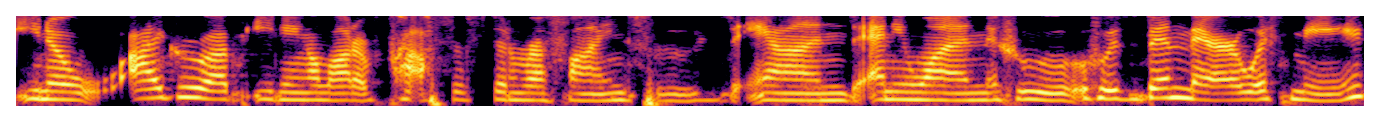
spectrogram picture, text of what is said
you know, I grew up eating a lot of processed and refined foods, and anyone who who's been there with me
